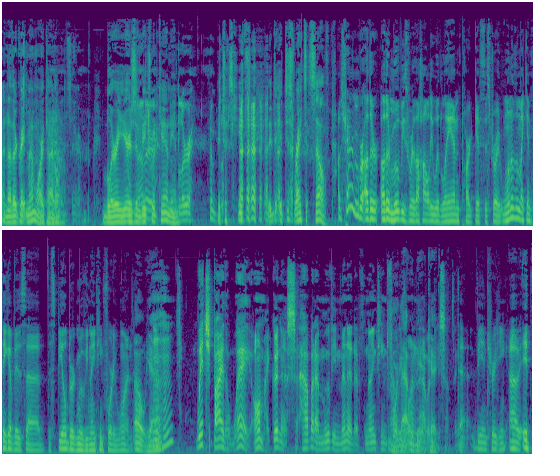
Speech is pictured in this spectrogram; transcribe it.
Another great memoir title: There. "Blurry Years in Beachwood Canyon." Blur, It just keeps, it, it just writes itself. I was trying to remember other other movies where the Hollywood land part gets destroyed. One of them I can think of is uh, the Spielberg movie 1941. Oh yeah, Which, by the way, oh my goodness, how about a movie minute of 1941? Oh, that would be a would be something. That be intriguing. Uh, it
